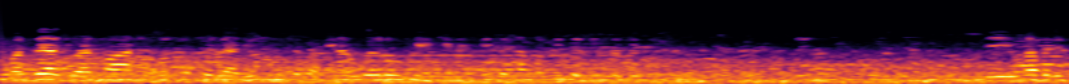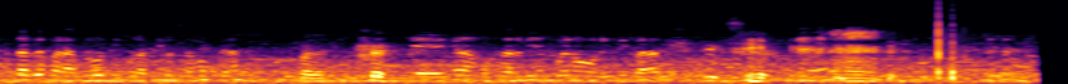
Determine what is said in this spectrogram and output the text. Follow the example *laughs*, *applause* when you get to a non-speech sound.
aparte de ayudarnos a nosotros, pues le ayudan mucho también al pueblo que, que necesita una morcita de ¿sí? Y una feliz tarde para todos y por aquí nos estamos esperando. Bueno. Que vengan a mostrar bien bueno, bonito y barato. *laughs* Sí. *laughs*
